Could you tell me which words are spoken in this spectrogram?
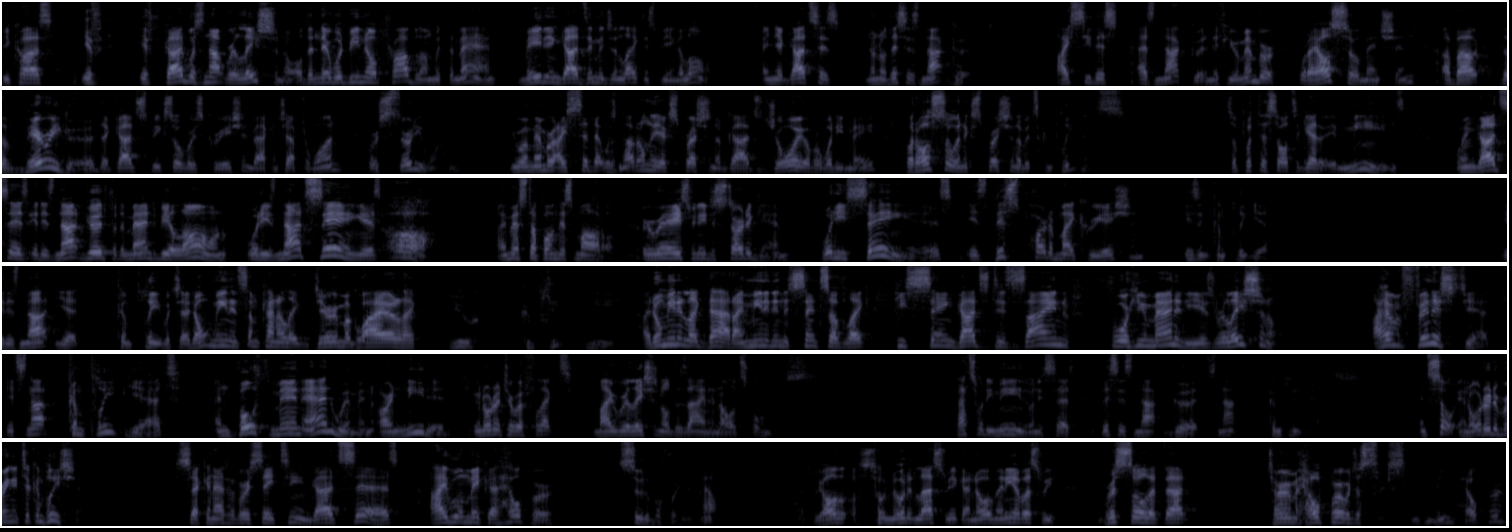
Because if, if God was not relational, then there would be no problem with the man made in God's image and likeness being alone. And yet God says, No, no, this is not good. I see this as not good. And if you remember what I also mentioned about the very good that God speaks over his creation back in chapter 1, verse 31, you remember I said that was not only an expression of God's joy over what he'd made, but also an expression of its completeness. So put this all together. It means when God says it is not good for the man to be alone, what he's not saying is, oh, I messed up on this model. Erase, we need to start again. What he's saying is, is this part of my creation isn't complete yet. It is not yet complete, which I don't mean in some kind of like Jerry Maguire, like, you complete me. I don't mean it like that. I mean it in the sense of like, he's saying God's design for humanity is relational. I haven't finished yet, it's not complete yet. And both men and women are needed in order to reflect my relational design in all its fullness. That's what he means when he says, This is not good. It's not complete yet. And so, in order to bring it to completion, second half of verse 18, God says, I will make a helper suitable for him. Now, as we all so noted last week, I know many of us, we bristle at that term helper. We're just, excuse me, helper?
